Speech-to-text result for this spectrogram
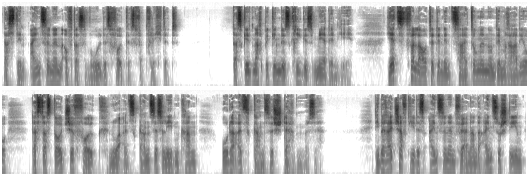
das den Einzelnen auf das Wohl des Volkes verpflichtet. Das gilt nach Beginn des Krieges mehr denn je. Jetzt verlautet in den Zeitungen und im Radio, dass das deutsche Volk nur als Ganzes leben kann oder als Ganzes sterben müsse. Die Bereitschaft jedes Einzelnen füreinander einzustehen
